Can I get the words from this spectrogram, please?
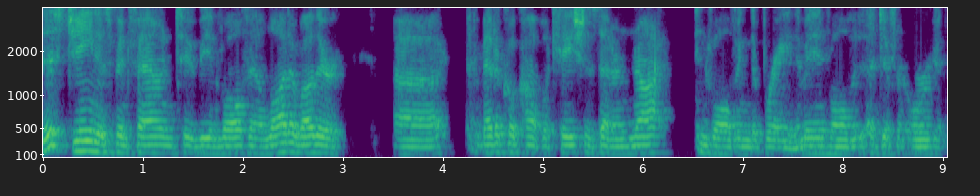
this gene has been found to be involved in a lot of other uh, medical complications that are not involving the brain. It may involve a, different organ.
